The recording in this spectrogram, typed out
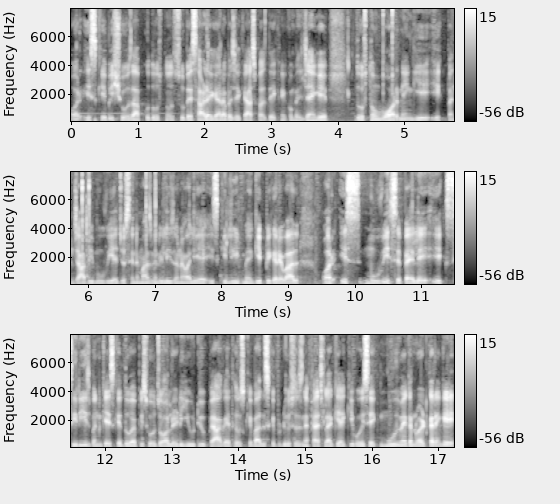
और इसके भी शोज़ आपको दोस्तों सुबह साढ़े ग्यारह बजे के आसपास देखने को मिल जाएँगे। दोस्तों वार्निंग ये एक पंजाबी मूवी है, जो सिनेमाज में रिलीज़ होने वाली है। इसकी लीड में गिप्पी गरेवाल और इस मूवी से पहले एक सीरीज़ बन के इसके दो एपिसोड्स ऑलरेडी यूट्यूब पे आ गए थे। उसके बाद इसके प्रोड्यूसर्स ने फैसला किया कि वो इसे एक मूवी में कन्वर्ट करेंगे।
